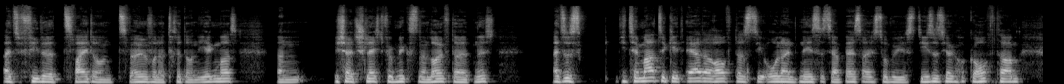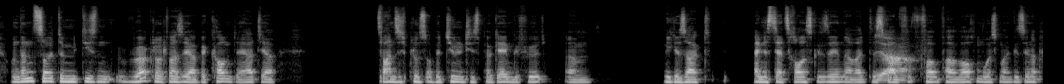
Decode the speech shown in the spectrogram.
also viele Zweiter und Zwölf oder Dritter und irgendwas. Dann ist halt schlecht für Mixen, dann läuft er halt nicht. Also es, die Thematik geht eher darauf, dass die O-Line nächstes Jahr besser ist, so wie wir es dieses Jahr gehofft haben. Und dann sollte mit diesem Workload, was er ja bekommt, er hat ja 20 plus Opportunities per Game gefühlt. Ähm, wie gesagt, keine Stats rausgesehen, aber das ja. war vor, vor, ein paar Wochen, wo ich es mal gesehen habe.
